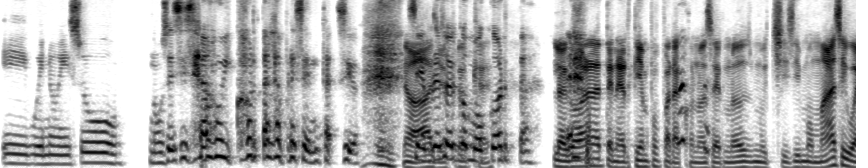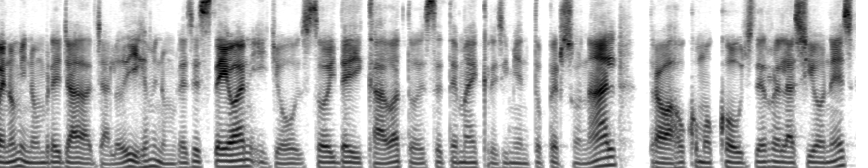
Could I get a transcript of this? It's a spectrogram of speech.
Eh, bueno, eso no sé si sea muy corta la presentación. Siempre soy como corta. Luego van a tener tiempo para conocernos muchísimo más. Y bueno, mi nombre ya, ya lo dije, mi nombre es Esteban y yo estoy dedicado a todo este tema de crecimiento personal. Trabajo como coach de relaciones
